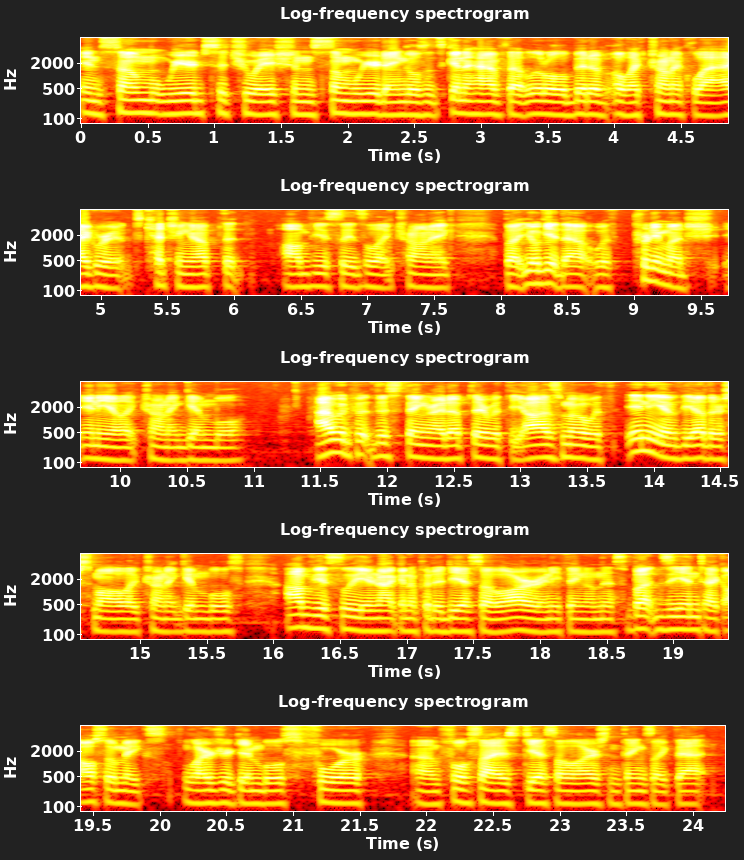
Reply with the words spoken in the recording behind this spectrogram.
in some weird situations, some weird angles, it's going to have that little bit of electronic lag where it's catching up that obviously it's electronic, but you'll get that with pretty much any electronic gimbal. I would put this thing right up there with the Osmo, with any of the other small electronic gimbals. Obviously, you're not going to put a DSLR or anything on this, but Zhiyun Tech also makes larger gimbals for um, full-size DSLRs and things like that.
